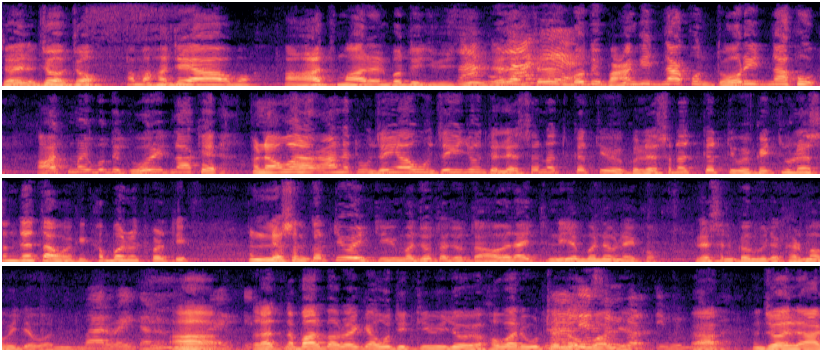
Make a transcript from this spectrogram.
જોઈ જો જો. આમાં હજે આ હાથ મારે ને બધું જ બધું ભાંગી જ નાખું ને ધોરી જ નાખું. હાથમાં બધું ધોરી જ નાખે. અને અમારે આને તું જઈ આવું જઈ જોઉં તો લેસન જ કરતી હોય લેસન જ કરતી હોય કેટલું લેસન દેતા હોય કે ખબર નથી પડતી. અને લેસન કરતી હોય ટીવીમાં જોતા જોતા હવે આજથી નિયમ બનાવી નાખ્યો. લેસન કરવું એટલે ઘરમાં વહી જવાનું. હા રાતના બાર બાર વાગ્યા સુધી ટીવી જોવે સવારે ઉઠે નવ લેસન વાગે. કરતી હોય બાર હા જો એટલે આ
